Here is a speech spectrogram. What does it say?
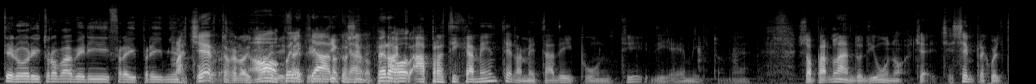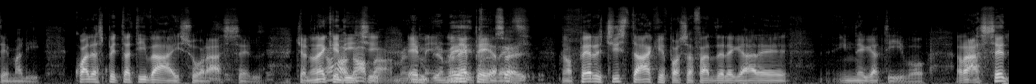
te lo ritrovavi lì fra i primi Ma ancora. certo che lo No, ritrovi di quello è fare prima. chiaro, Dico chiaro, sempre, però- ha, ha praticamente la metà dei punti di Hamilton. eh. Sto parlando di uno, cioè, c'è sempre quel tema lì. Quale aspettativa hai su Russell? Cioè, non è che No, no, dici, ma- ma eh, non è Perez. sai. No, Perez ci sta che possa fare delle gare in negativo. Russell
